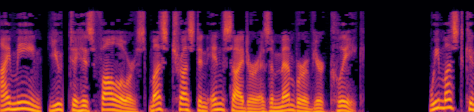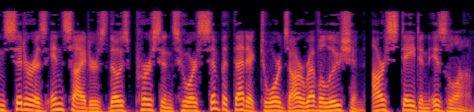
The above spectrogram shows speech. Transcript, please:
I mean, you to his followers must trust an insider as a member of your clique. We must consider as insiders those persons who are sympathetic towards our revolution, our state and Islam.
